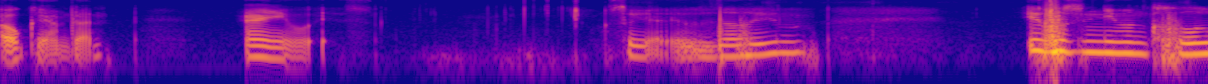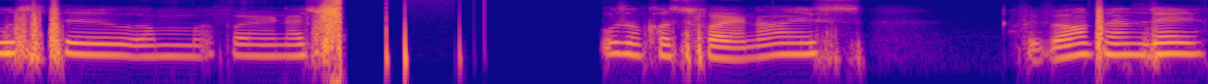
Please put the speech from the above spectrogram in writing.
Okay, I'm done. Anyways. So yeah, it was nothing. It wasn't even close to um Fire and Ice. It wasn't close to Fire and Ice. Happy Valentine's Day.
